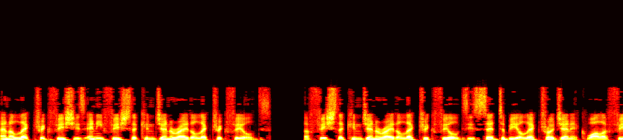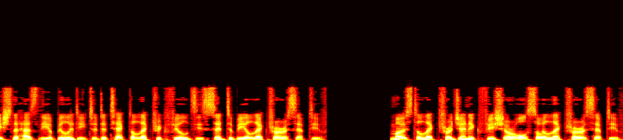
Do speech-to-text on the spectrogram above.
An electric fish is any fish that can generate electric fields. A fish that can generate electric fields is said to be electrogenic while a fish that has the ability to detect electric fields is said to be electroreceptive. Most electrogenic fish are also electroreceptive.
